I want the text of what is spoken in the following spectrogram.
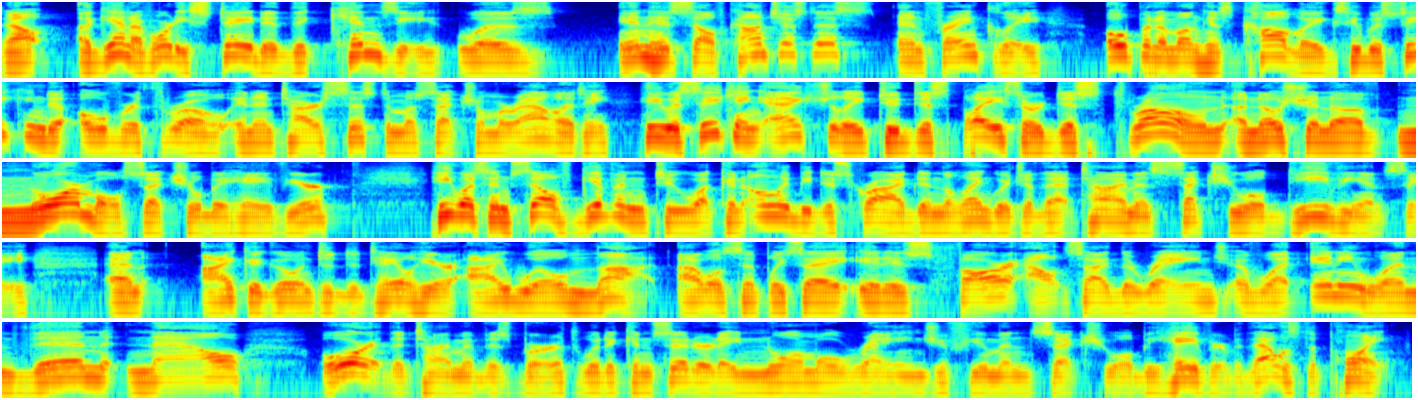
Now, again, I've already stated that Kinsey was in his self consciousness and, frankly, open among his colleagues. He was seeking to overthrow an entire system of sexual morality. He was seeking actually to displace or dethrone a notion of normal sexual behavior he was himself given to what can only be described in the language of that time as sexual deviancy. And I could go into detail here. I will not. I will simply say it is far outside the range of what anyone then, now, or at the time of his birth would have considered a normal range of human sexual behavior. But that was the point.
